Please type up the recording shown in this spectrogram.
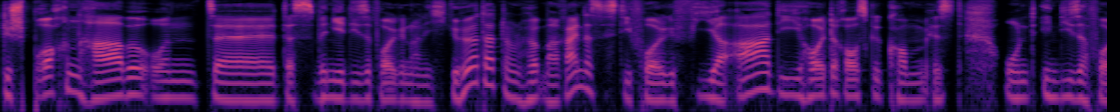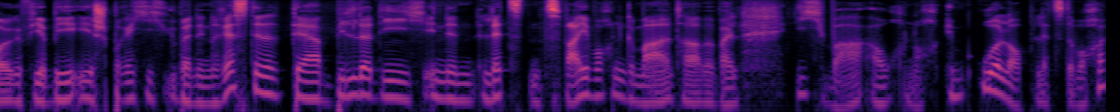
gesprochen habe und äh, das, wenn ihr diese Folge noch nicht gehört habt, dann hört mal rein. Das ist die Folge 4a, die heute rausgekommen ist und in dieser Folge 4b spreche ich über den Rest der Bilder, die ich in den letzten zwei Wochen gemalt habe, weil ich war auch noch im Urlaub letzte Woche.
